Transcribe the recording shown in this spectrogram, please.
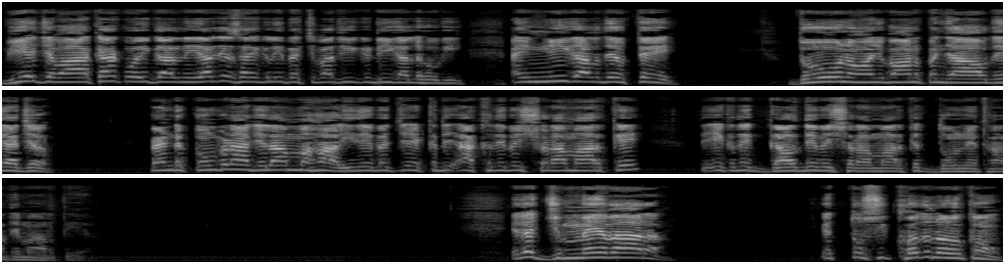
ਵੀ ਇਹ ਜਵਾਕ ਆ, ਕੋਈ ਗੱਲ ਨਹੀਂ ਯਾਰ, ਜੇ ਸਾਈਕਲੀ ਵਿੱਚ ਵੱਜ ਗਈ, ਕਿੱਡੀ ਗੱਲ ਹੋ ਗਈ। ਇੰਨੀ ਗੱਲ ਦੇ ਉੱਤੇ ਦੋ ਨੌਜਵਾਨ ਪੰਜਾਬ ਦੇ ਅੱਜ ਪਿੰਡ ਕੁੰਬੜਾ ਜ਼ਿਲ੍ਹਾ ਮਹਾਲੀ ਦੇ ਵਿੱਚ ਇੱਕ ਦੇ ਅੱਖ ਦੇ ਵਿੱਚ ਛੁਰਾ ਮਾਰ ਕੇ ਤੇ ਇੱਕ ਦੇ ਗਲ ਦੇ ਵਿੱਚ ਸ਼ਰਾਬ ਮਾਰ ਕੇ ਦੋਨੇ ਥਾਂ ਤੇ ਮਾਰਤੇ ਆ। ਇਹਦਾ ਜ਼ਿੰਮੇਵਾਰ ਇਹ ਤੁਸੀਂ ਖੁਦ ਲੋਕ ਹੋ।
